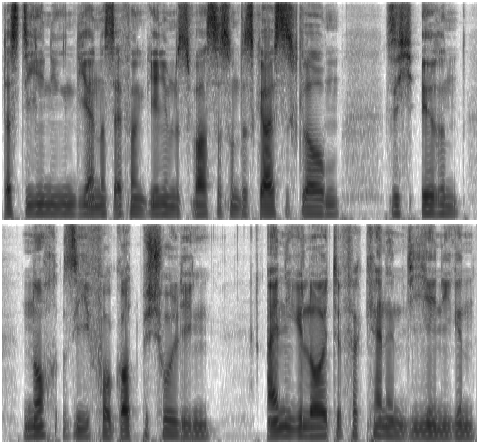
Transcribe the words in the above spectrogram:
dass diejenigen, die an das Evangelium des Wassers und des Geistes glauben, sich irren, noch sie vor Gott beschuldigen. Einige Leute verkennen diejenigen,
